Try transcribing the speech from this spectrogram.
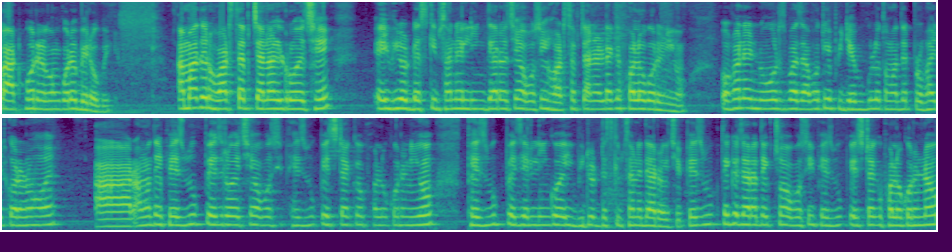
পার্ট ফোর এরকম করে বেরোবে। আমাদের হোয়াটসঅ্যাপ চ্যানেল রয়েছে, এই ভিডিও ডেসক্রিপশানে লিঙ্ক দেওয়া রয়েছে, অবশ্যই হোয়াটসঅ্যাপ চ্যানেলটাকে ফলো করে নিও। ওখানে নোটস বা যাবতীয় পিডিএফগুলো তোমাদের প্রোভাইড করানো হয়। আর আমাদের ফেসবুক পেজ রয়েছে, অবশ্যই ফেসবুক পেজটাকেও ফলো করে নিও। ফেসবুক পেজের লিঙ্কও এই ভিডিও ডেসক্রিপশানে দেওয়া রয়েছে। ফেসবুক থেকে যারা দেখছ, অবশ্যই ফেসবুক পেজটাকে ফলো করে নাও।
